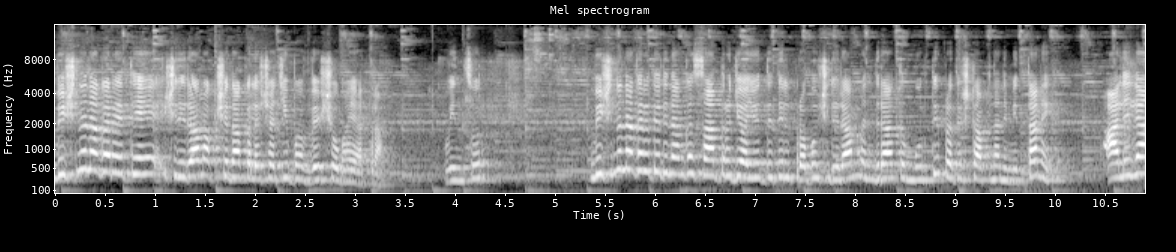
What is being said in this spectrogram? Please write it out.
विष्णुनगर येथे श्रीराम अक्षदा कलशाची भव्य शोभायात्रा. विंचूर. विष्णुनगर येथे दिनांक सात रोजी अयोध्येतील प्रभू श्रीराम मंदिरात मूर्ती प्रतिष्ठापना निमित्ताने आलेल्या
